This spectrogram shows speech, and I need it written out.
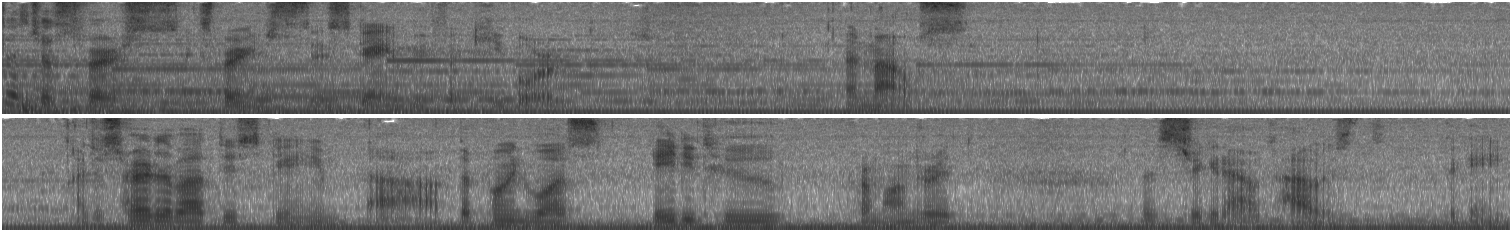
let's just first experience this game with a keyboard and mouse. I just heard about this game. Uh, the point was 82 from 100. Let's check it out. How is the game?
